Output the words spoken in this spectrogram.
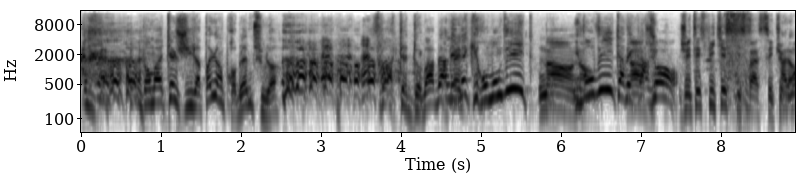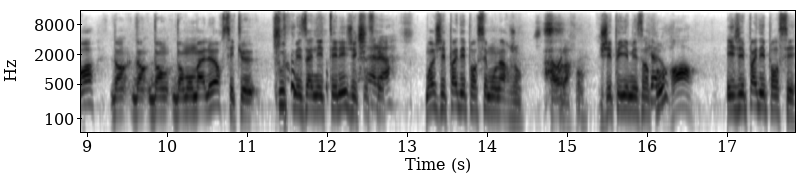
Dans ma tête, je dis, il a pas eu un problème, celui-là. Sur la tête de ma mère, les fait- mecs, ils remontent vite. Non, Ils non. vont vite avec l'argent. Je, je vais t'expliquer ce qui se passe. C'est que Alors. moi, dans, dans- dans- dans mon malheur, c'est que toutes mes années de télé, j'ai coffré. Voilà. Moi, j'ai pas dépensé mon argent. Voilà. J'ai payé mes Quel impôts rat. et j'ai pas dépensé.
